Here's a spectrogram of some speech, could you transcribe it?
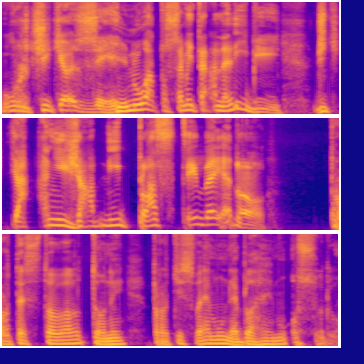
určitě zhynu a to se mi teda nelíbí. Vždyť já ani žádný plasty nejedl. Protestoval Tony proti svému neblahému osudu.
